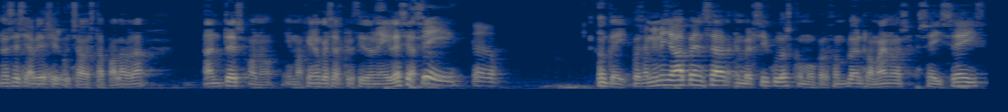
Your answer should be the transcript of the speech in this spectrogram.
No sé si habéis escuchado esta palabra antes o no. Imagino que si has crecido en una iglesia. Sí, claro. Ok, pues a mí me lleva a pensar en versículos como por ejemplo en Romanos 6.6,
